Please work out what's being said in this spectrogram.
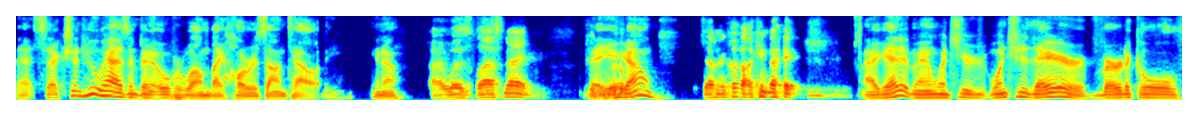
that section. Who hasn't been overwhelmed by horizontality? You know, I was last night. there you go. Seven o'clock at night. I get it, man. Once you're once you're there, vertical,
